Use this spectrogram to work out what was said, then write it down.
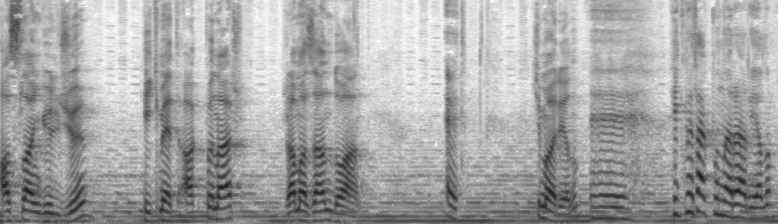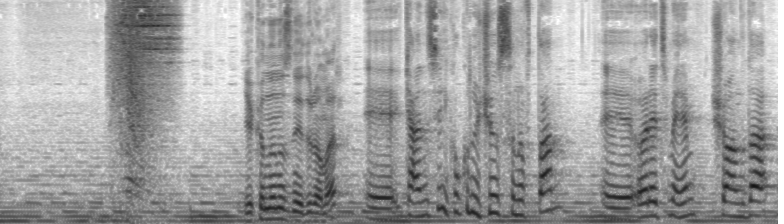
Aslan Gülcü, Hikmet Akpınar, Ramazan Doğan. Evet. Kimi arayalım? E, Hikmet Akpınar'ı arayalım. Yakınınız nedir Ömer? E, kendisi ilkokul 3. sınıftan e, öğretmenim. Şu anda da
